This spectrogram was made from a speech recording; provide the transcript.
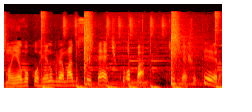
amanhã eu vou correr no gramado sintético. Opa, troquei a chuteira.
